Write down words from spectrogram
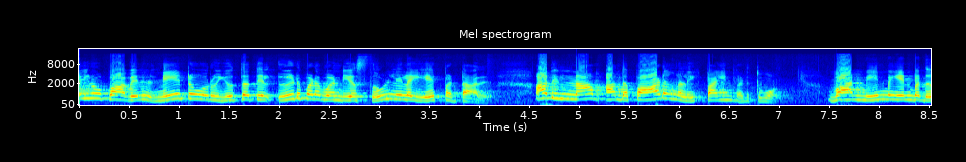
ஐரோப்பாவில் நேட்டோ ஒரு யுத்தத்தில் ஈடுபட வேண்டிய சூழ்நிலை ஏற்பட்டால் அதில் நாம் அந்த பாடங்களை பயன்படுத்துவோம். வான் மேன்மை என்பது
